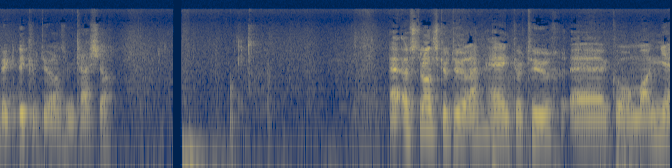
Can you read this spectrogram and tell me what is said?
bygdekulturen som krasjer. Eh, Østlandskulturen er en kultur eh, hvor mange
